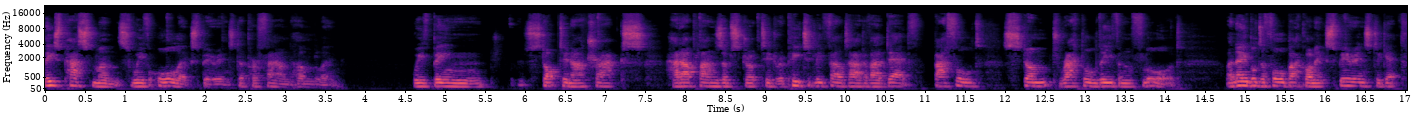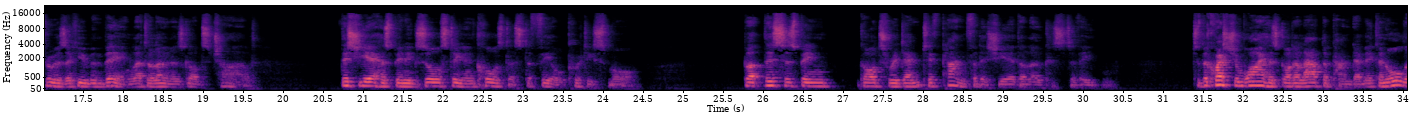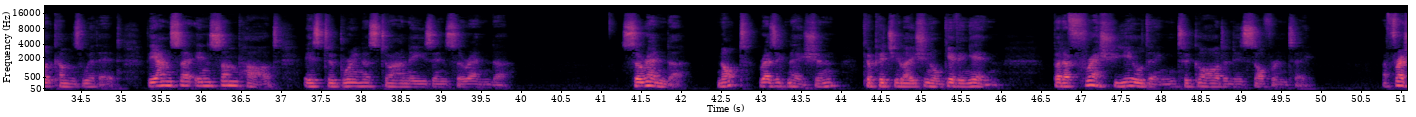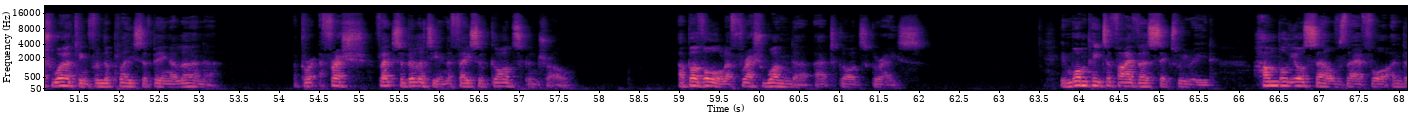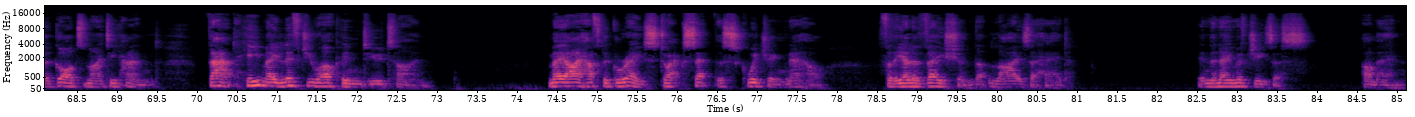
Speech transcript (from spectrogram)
These past months, we've all experienced a profound humbling. We've been stopped in our tracks, had our plans obstructed, repeatedly felt out of our depth, baffled, stumped, rattled, even floored, unable to fall back on experience to get through as a human being, let alone as God's child. This year has been exhausting and caused us to feel pretty small. But this has been God's redemptive plan for this year, the locusts of Eden. To the question, why has God allowed the pandemic and all that comes with it, the answer in some part is to bring us to our knees in surrender. Surrender, not resignation, capitulation or giving in, but a fresh yielding to God and his sovereignty a fresh working from the place of being a learner, a, fresh flexibility in the face of God's control. Above all, a fresh wonder at God's grace. In 1 Peter 5 verse 6 we read, Humble yourselves therefore under God's mighty hand, that he may lift you up in due time. May I have the grace to accept the squidging now for the elevation that lies ahead. In the name of Jesus, Amen.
